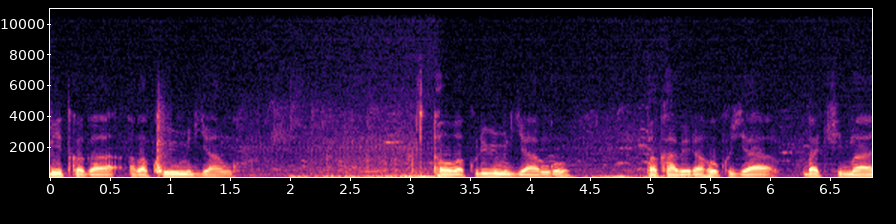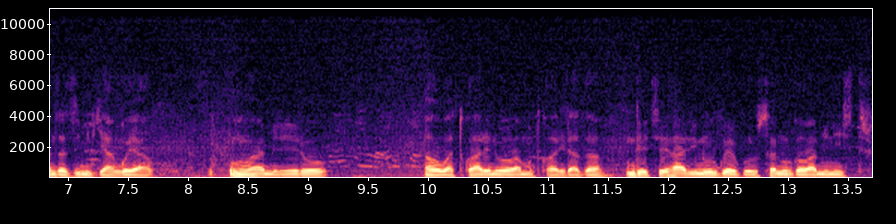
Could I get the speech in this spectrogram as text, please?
bitwaga abakuru b'imiryango. Abo bakuru b'imiryango bakaberaho kujya baca imanza z'imiryango yabo. Umwami rero abo batware nibo bamutwariraga ndetse hari n'urwego rusa n'urw'abaminisitiri.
